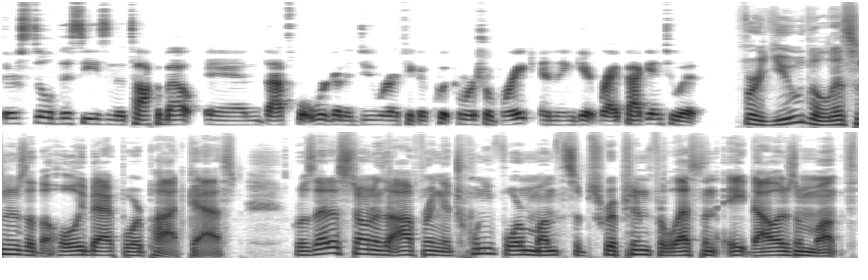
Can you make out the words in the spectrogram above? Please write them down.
there's still this season to talk about, and that's what we're going to do. We're going to take a quick commercial break and then get right back into it. For you, the listeners of the Holy Backboard podcast, Rosetta Stone is offering a 24 month subscription for less than $8 a month.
